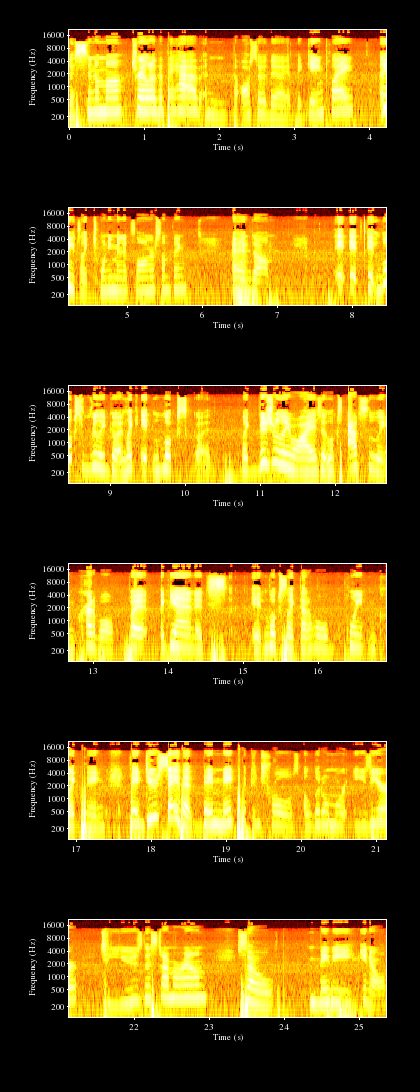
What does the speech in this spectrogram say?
the cinema trailer that they have and the, also the the gameplay. I think it's like 20 minutes long or something, and um, it, it it looks really good. Like it looks good. Like visually wise, it looks absolutely incredible. But again, it's it looks like that whole point and click thing. They do say that they make the controls a little more easier to use this time around. So maybe, you know,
